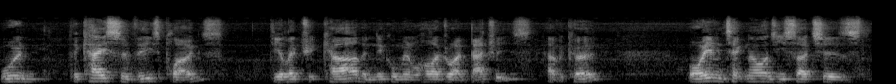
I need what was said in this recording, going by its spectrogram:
Would the case of these plugs, the electric car, the nickel metal hydride batteries, have occurred? Or even technology such as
